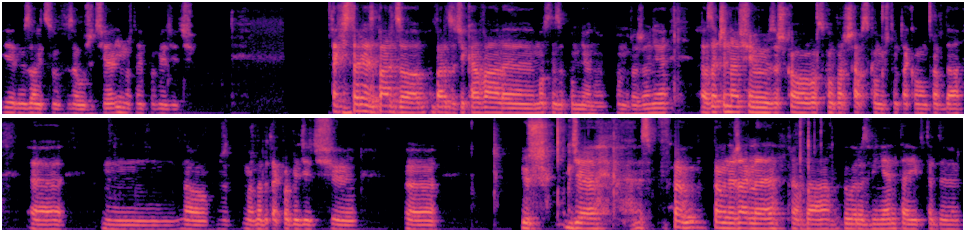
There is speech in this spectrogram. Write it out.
jednym z ojców założycieli, można powiedzieć. Ta historia jest bardzo, bardzo ciekawa, ale mocno zapomniana, mam wrażenie. Zaczyna się ze szkołą lwowską warszawską, już tą taką, prawda, e, mm, no, można by tak powiedzieć, e, już gdzie pełne żagle, prawda, były rozwinięte i wtedy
